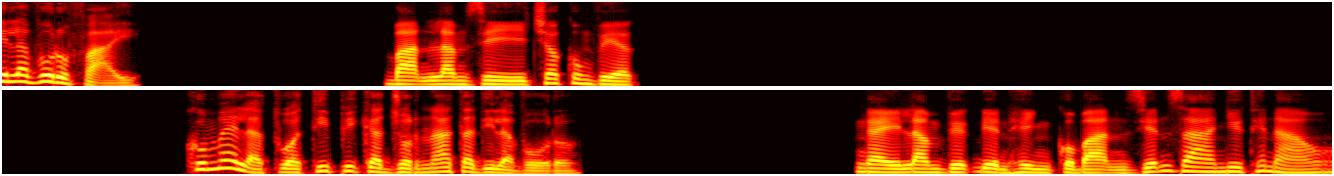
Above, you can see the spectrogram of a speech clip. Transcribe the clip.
Che lavoro fai? Bạn làm gì cho công việc? Com'è la tua tipica giornata di lavoro? Ngày làm việc điển hình của bạn diễn ra như thế nào?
